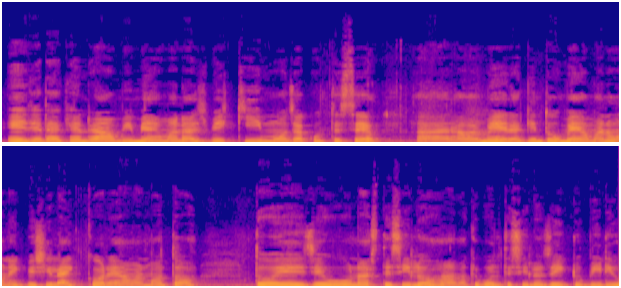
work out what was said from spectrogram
এই যে দেখেন, রামি মেহমান আসবে, কি মজা করতেছে। আর আমার মেয়েরা কিন্তু মেহমান অনেক বেশি লাইক করে আমার মতো। তো এই যে ও নাচতেছিল, আমাকে বলতেছিল যে একটু ভিডিও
